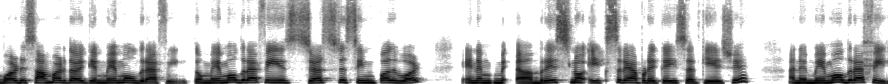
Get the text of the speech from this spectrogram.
વર્ડ સાંભળતા હોય કે મેમોગ્રાફી તો mammography is just simple word એને બ્રેસ્ટનો એક્સરે આપણે કહી શકીએ છીએ. અને મેમોગ્રાફી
